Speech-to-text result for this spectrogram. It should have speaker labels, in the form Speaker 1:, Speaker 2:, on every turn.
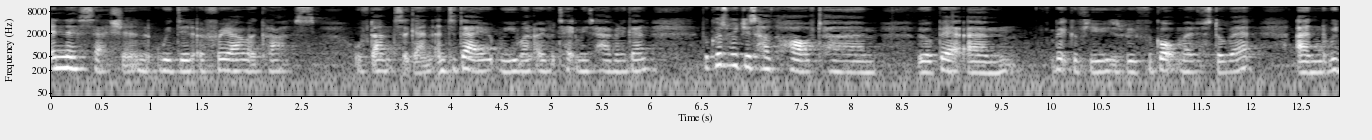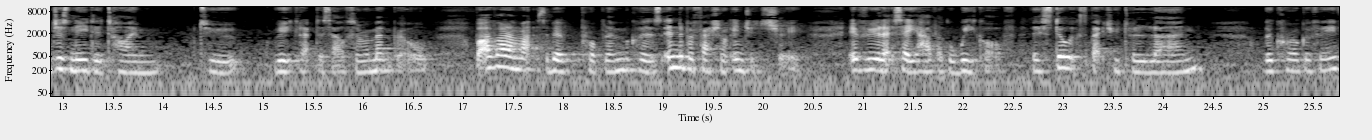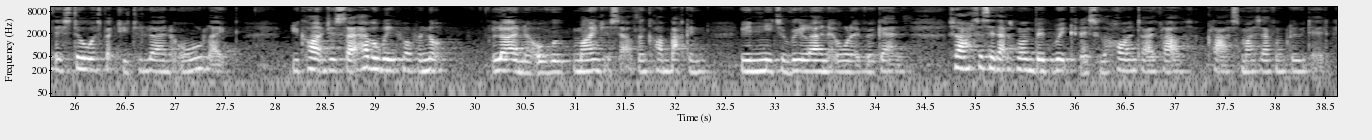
Speaker 1: in this session, we did a three hour class of dance again. And today we went over Take Me to Heaven again. Because we just had half term, we were a bit, um, a bit confused. We forgot most of it. And we just needed time to recollect ourselves and remember it all. But I find that's a bit of a problem because in the professional industry, if you let's say you have like a week off, they still expect you to learn the choreography. They still expect you to learn it all. Like you can't just like have a week off and not learn it or remind yourself and come back and you need to relearn it all over again. So I have to say that's one big weakness for the whole entire class, class myself included,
